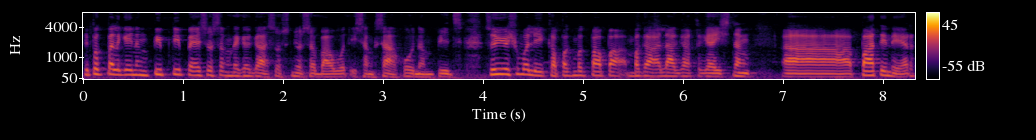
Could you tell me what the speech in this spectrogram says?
Ipagpalagay ng 50 pesos ang nagagastos nyo sa bawat isang sako ng feeds. So usually kapag magpapa mag-aalaga ka guys ng ah, patiner,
